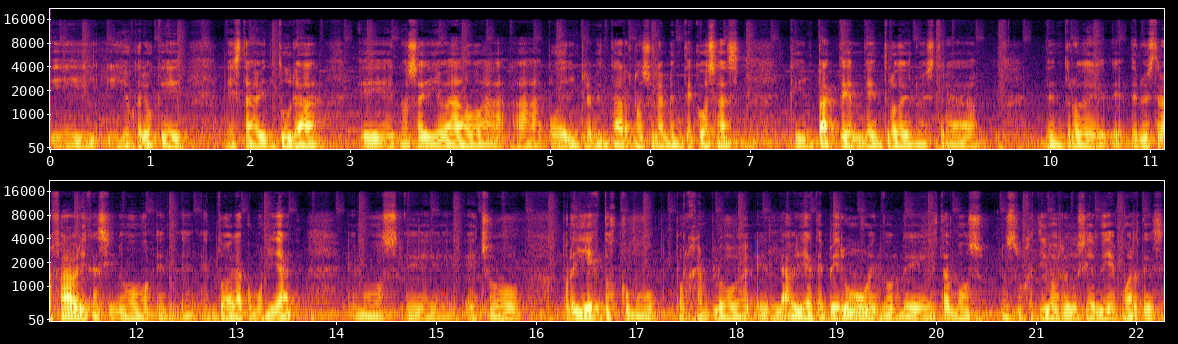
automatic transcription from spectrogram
y, yo creo que esta aventura eh, nos ha llevado a, poder implementar no solamente cosas que impacten dentro de nuestra, dentro de, nuestra fábrica, sino en, toda la comunidad. Hemos eh, hecho proyectos como por ejemplo el Abrigate Perú, en donde estamos, nuestro objetivo es reducir 10 muertes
